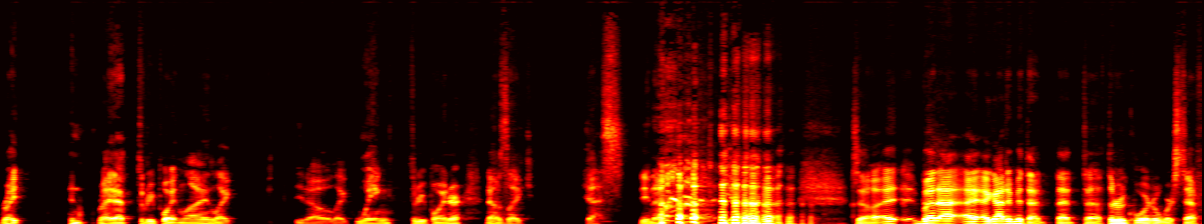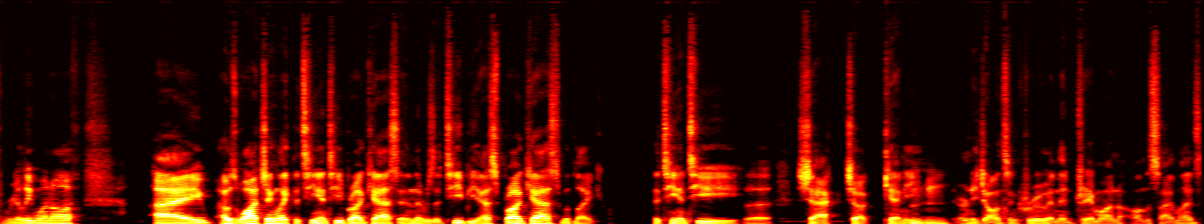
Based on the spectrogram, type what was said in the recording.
right in right at three point line, like you know, like wing three pointer. And I was like, yes, you know. Yeah. So, I, but I, I got to admit that that uh, third quarter where Steph really went off, I I was watching like the TNT broadcast, and there was a TBS broadcast with like the TNT, the Shaq, Chuck, Kenny, Mhm. Ernie Johnson crew, and then Draymond on the sidelines.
